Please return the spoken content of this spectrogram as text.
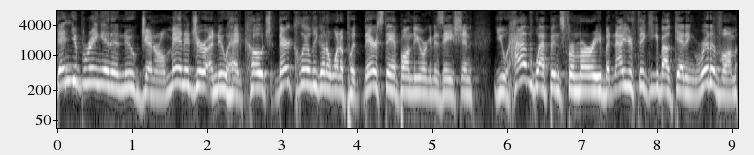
Then you bring in a new general manager, a new head coach. They're clearly going to want to put their stamp on the organization. You have weapons for Murray, but now you're thinking about getting rid of them.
